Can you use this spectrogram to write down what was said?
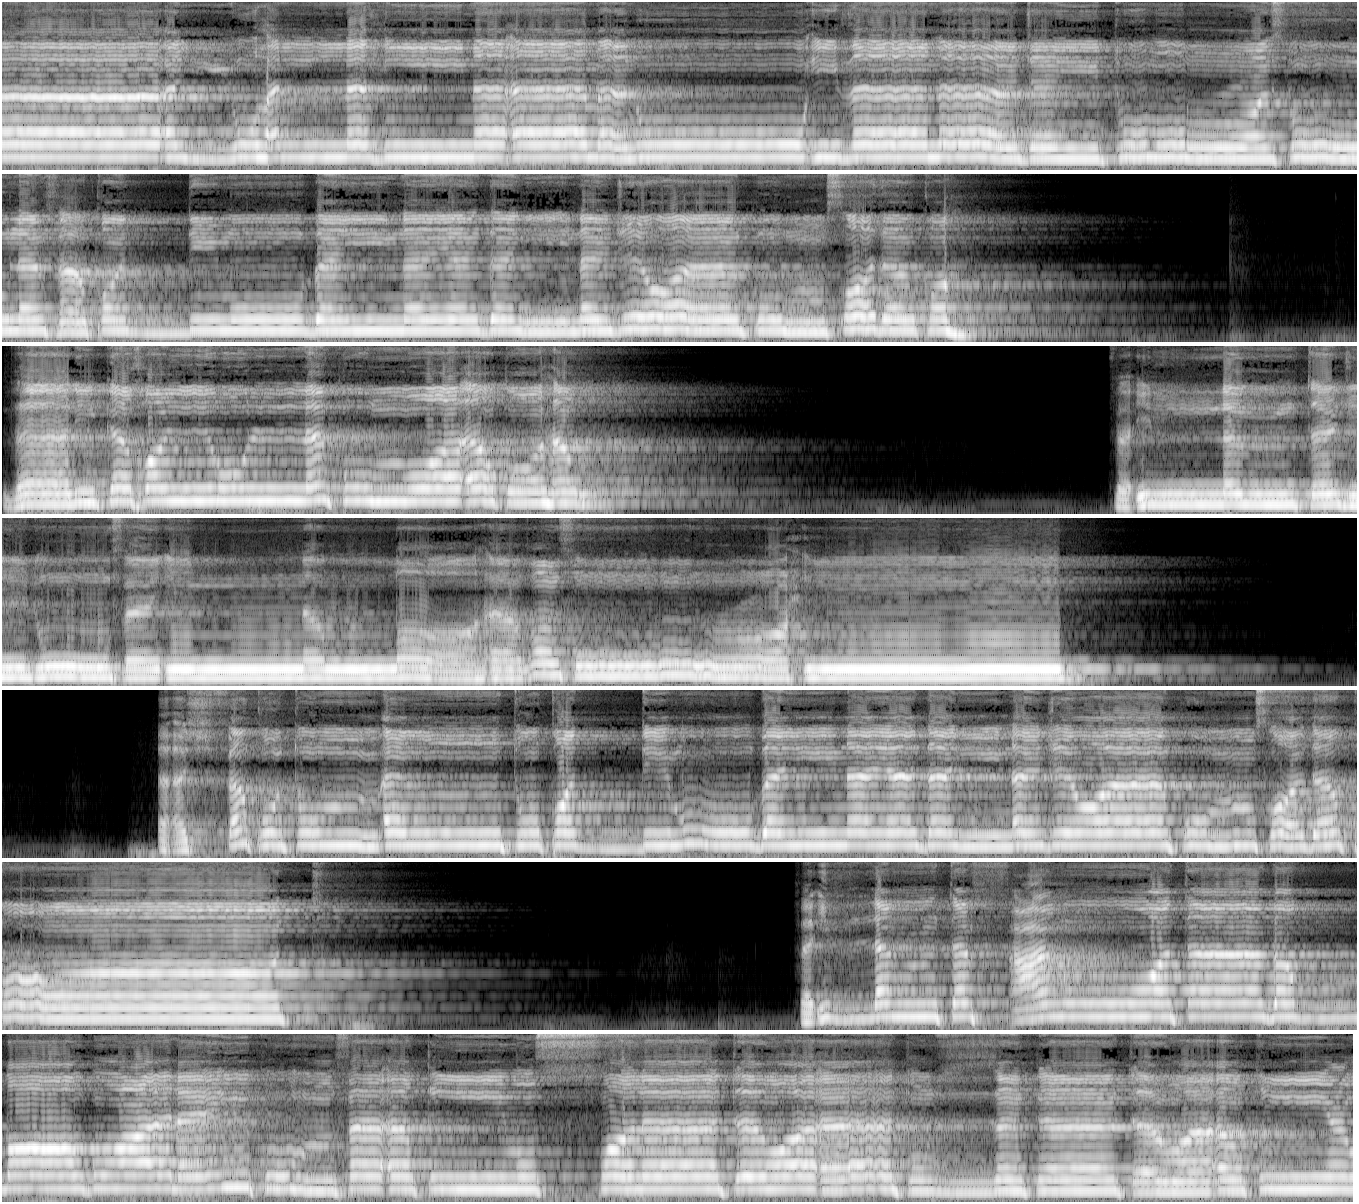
فإن لم تجدوا فإن الله غفور رحيم أأشفقتم أن تقدموا فإذ لم تفعلوا وتاب الله عليكم فأقيموا الصلاة وآتوا الزكاة وأطيعوا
